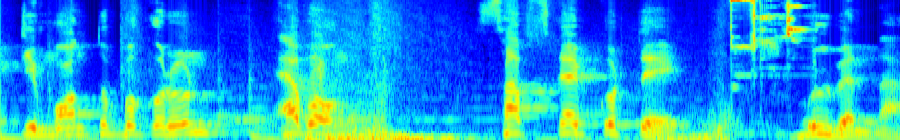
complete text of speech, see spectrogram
একটি মন্তব্য করুন এবং সাবস্ক্রাইব করতে ভুলবেন না।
